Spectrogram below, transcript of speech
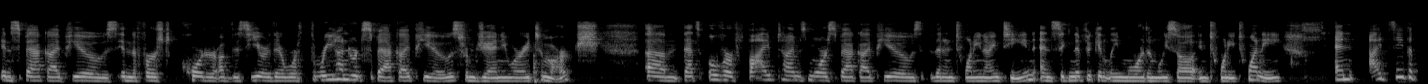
in spac ipos in the first quarter of this year there were 300 spac ipos from january to march um, that's over five times more SPAC IPOs than in 2019 and significantly more than we saw in 2020. And I'd say the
